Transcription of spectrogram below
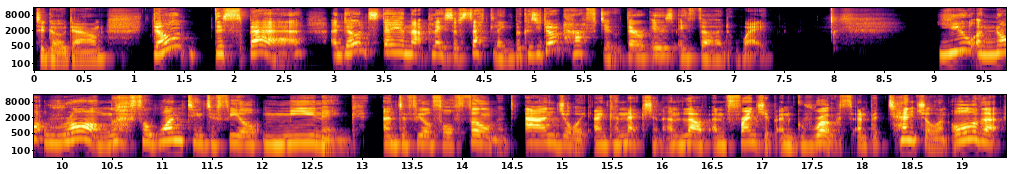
to go down, don't despair and don't stay in that place of settling because you don't have to. There is a third way. You are not wrong for wanting to feel meaning and to feel fulfillment and joy and connection and love and friendship and growth and potential and all of that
